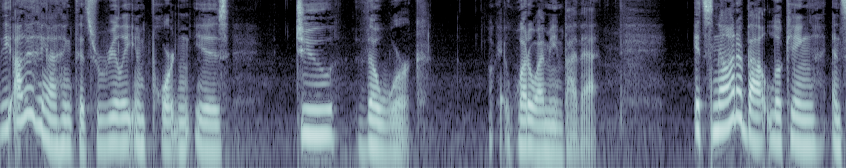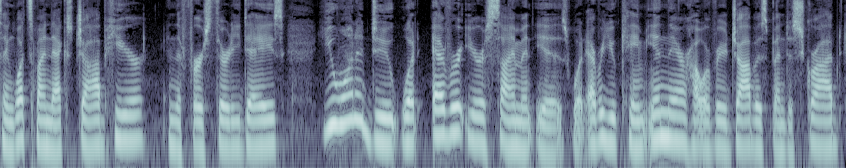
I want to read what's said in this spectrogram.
the other thing i think that's really important is do the work okay what do i mean by that it's not about looking and saying, What's my next job here? in the first 30 days. You want to do whatever your assignment is, whatever you came in there, however your job has been described,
